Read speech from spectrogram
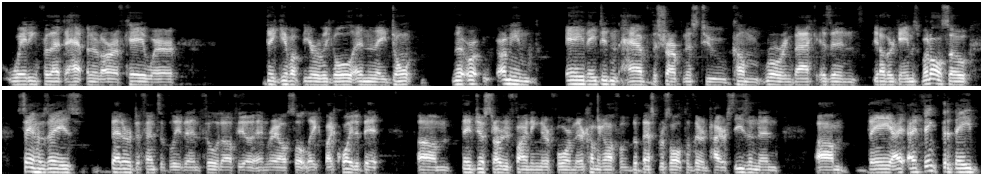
waiting for that to happen at RFK, where they give up the early goal and then they don't. Or, I mean, a they didn't have the sharpness to come roaring back as in the other games, but also San Jose is better defensively than Philadelphia and Real Salt Lake by quite a bit. Um, they've just started finding their form. They're coming off of the best result of their entire season, and um, they I, I think that they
